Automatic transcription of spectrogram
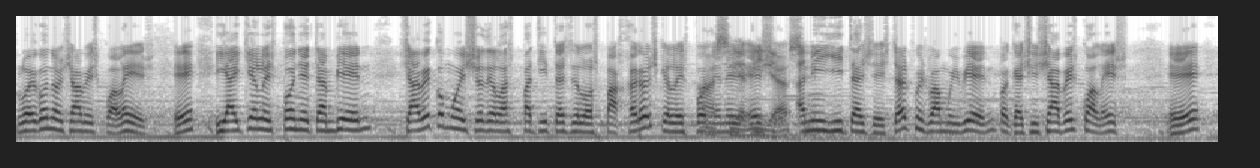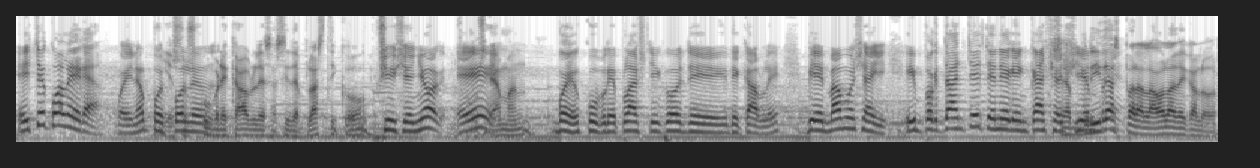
luego no sabes cuál es. ¿eh? Y hay quien les pone también, ¿sabe cómo eso de las patitas de los pájaros que les ponen Ah, sí, eh, anillas, eso, sí. anillitas estas? Pues va muy bien, porque así sabes cuál es. ¿Eh? ¿Este cuál era? Bueno, pues y esos pone... cubrecables así de plástico. Sí, señor. ¿eh? se llaman? Bueno, cubre plásticos de, de cable. Bien, vamos ahí. Importante tener en casa O sea, siempre... bridas para la ola de calor.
